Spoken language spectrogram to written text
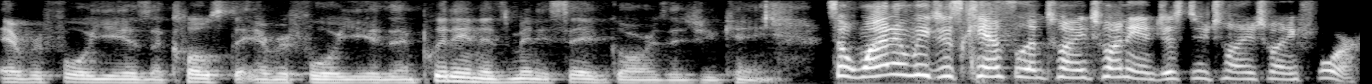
every four years or close to every four years and put in as many safeguards as you can? so why don't we just cancel in 2020 and just do 2024 Well,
